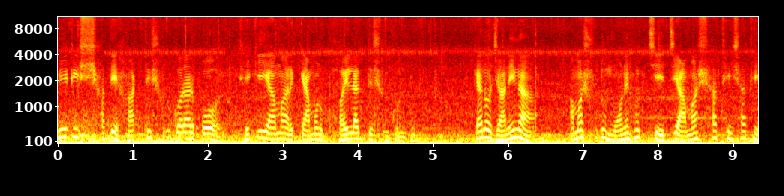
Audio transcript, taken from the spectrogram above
মেয়েটির সাথে হাঁটতে শুরু করার পর থেকেই আমার কেমন ভয় লাগতে শুরু করল। কেন জানি না, আমার শুধু মনে হচ্ছে যে আমার সাথে সাথে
